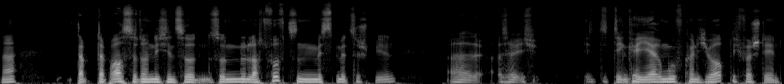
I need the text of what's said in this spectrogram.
Na? Da, da brauchst du doch nicht in so, so einen 0815-Mist mitzuspielen. Äh, also ich, den Karrieremove kann ich überhaupt nicht verstehen.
